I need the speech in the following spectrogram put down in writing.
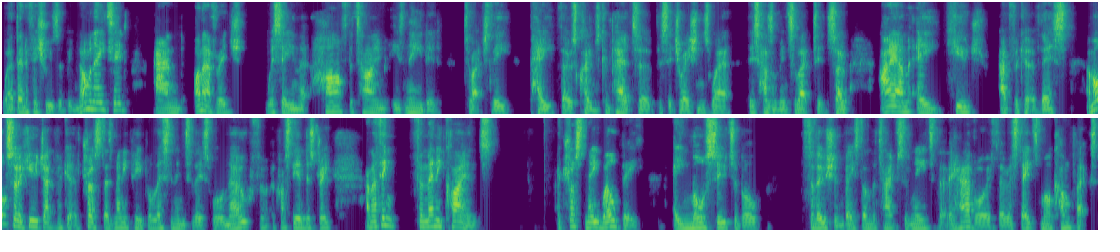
where beneficiaries have been nominated. And on average, we're seeing that half the time is needed to actually pay those claims compared to the situations where this hasn't been selected. So I am a huge advocate of this. I'm also a huge advocate of trust, as many people listening to this will know from, across the industry. And I think for many clients, a trust may well be a more suitable solution based on the types of needs that they have, or if their estate's more complex.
